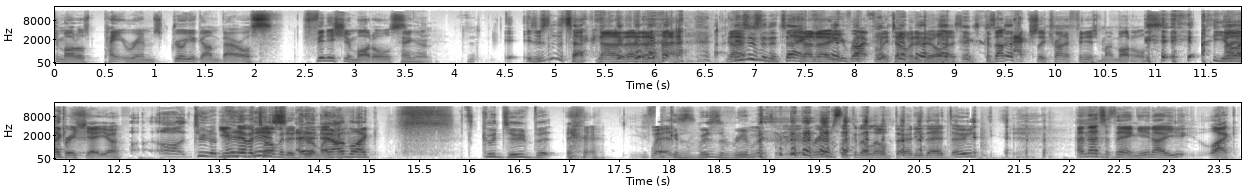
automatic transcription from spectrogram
your models, paint your rims, drill your gun barrels, finish your models." hang on. Is this an attack? No, no, no, no, no. This is an attack. No, no, you rightfully tell me to do all those things because I'm actually trying to finish my models. You're I like, appreciate you. oh, dude, I You've never told me to drill and, my and. I'm like, it's good, dude, but Where's- fucking, where's the rim? The rim's looking a little dirty there, dude. And that's the thing, you know, you like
